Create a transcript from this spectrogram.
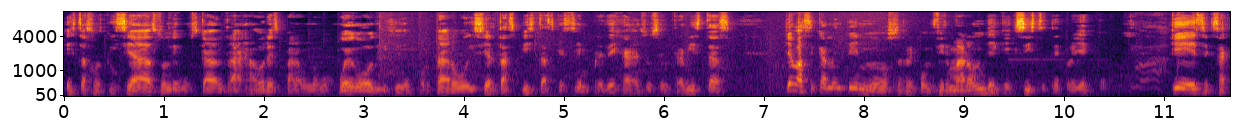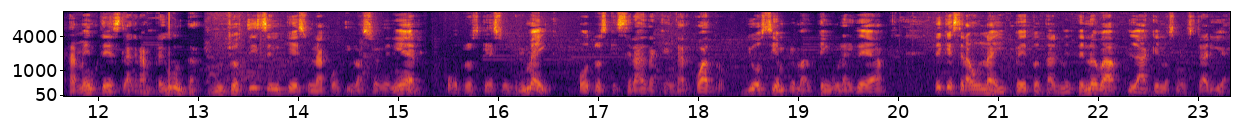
Estas noticias donde buscaban trabajadores para un nuevo juego dirigido por Taro y ciertas pistas que siempre deja en sus entrevistas, ya básicamente nos reconfirmaron de que existe este proyecto. ¿Qué es exactamente? Es la gran pregunta. Muchos dicen que es una continuación de Nier, otros que es un remake, otros que será Drakengard 4. Yo siempre mantengo la idea de que será una IP totalmente nueva la que nos mostraría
